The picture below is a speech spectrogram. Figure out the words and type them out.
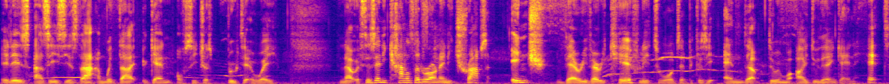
It is as easy as that and with that again obviously just boot it away. Now if there's any candles that are on any traps inch very very carefully towards it because you end up doing what I do there and getting hit.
